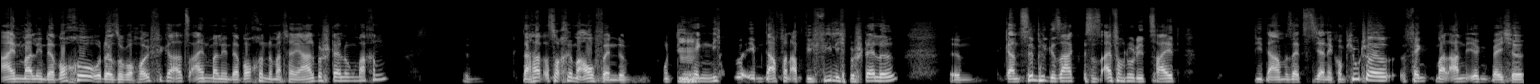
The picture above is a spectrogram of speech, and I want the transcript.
einmal in der Woche oder sogar häufiger als einmal in der Woche eine Materialbestellung machen, dann hat das auch immer Aufwände. Und die mhm. hängen nicht nur eben davon ab, wie viel ich bestelle. Ähm, ganz simpel gesagt, es ist einfach nur die Zeit, die Dame setzt sich an den Computer, fängt mal an, irgendwelche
